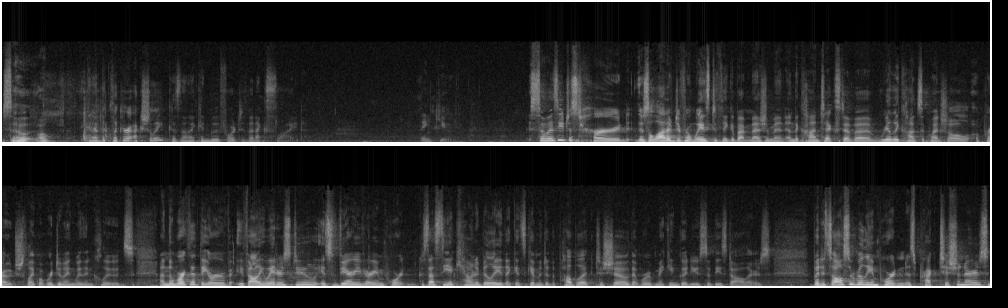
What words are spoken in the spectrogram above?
So, oh, can I have the clicker actually? Because then I can move forward to the next slide. Thank you. So, as you just heard, there's a lot of different ways to think about measurement in the context of a really consequential approach like what we're doing with Includes. And the work that the evaluators do is very, very important because that's the accountability that gets given to the public to show that we're making good use of these dollars. But it's also really important as practitioners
